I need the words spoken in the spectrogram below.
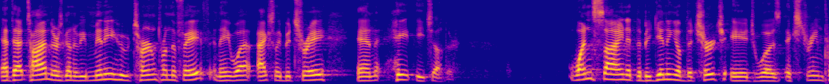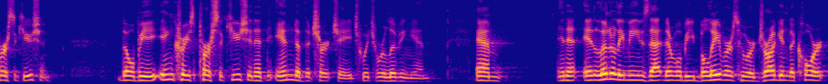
At that time, there's going to be many who turn from the faith and they will actually betray and hate each other. One sign at the beginning of the church age was extreme persecution. There will be increased persecution at the end of the church age, which we're living in. And, and it, it literally means that there will be believers who are drug into court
